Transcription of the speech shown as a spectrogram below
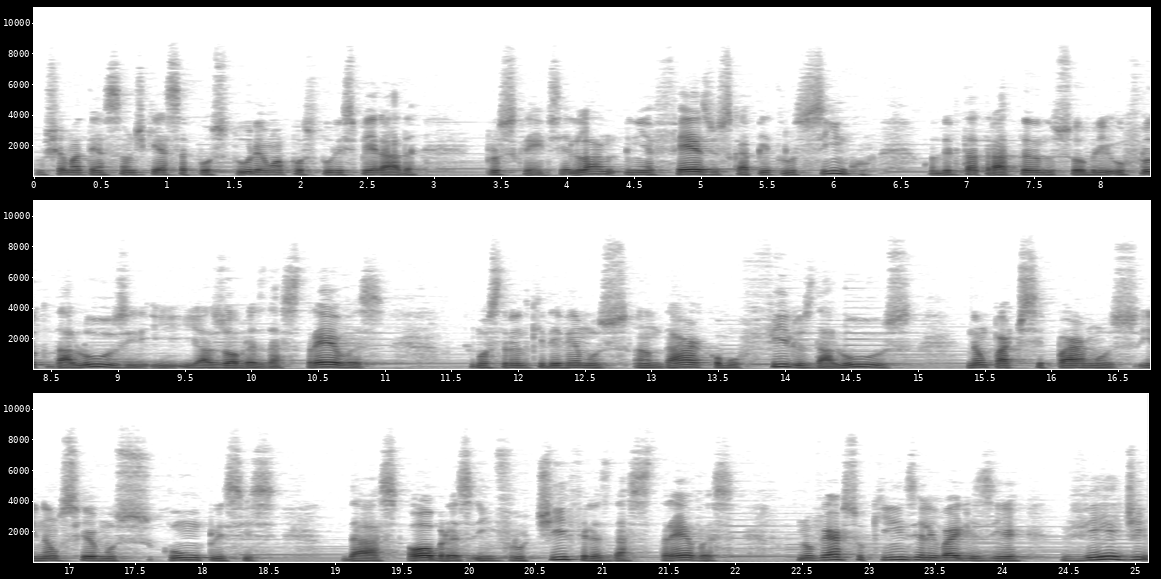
nos chama a atenção de que essa postura é uma postura esperada para os crentes. Ele lá em Efésios capítulo 5, quando ele está tratando sobre o fruto da luz e, e as obras das trevas, mostrando que devemos andar como filhos da luz, não participarmos e não sermos cúmplices das obras infrutíferas das trevas, no verso 15 ele vai dizer: Vede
